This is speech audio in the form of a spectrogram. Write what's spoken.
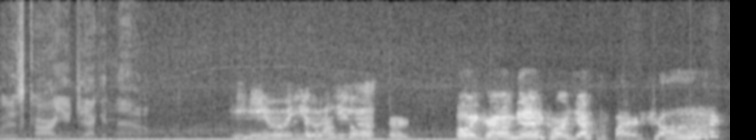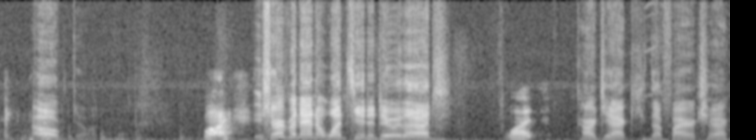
Whose car are you jacking now? You, It you. So weird. Oh wait, Grant, I'm gonna carjack the fire truck. Oh god. Watch. You sure Banana wants you to do that? What? Carjack the fire truck?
